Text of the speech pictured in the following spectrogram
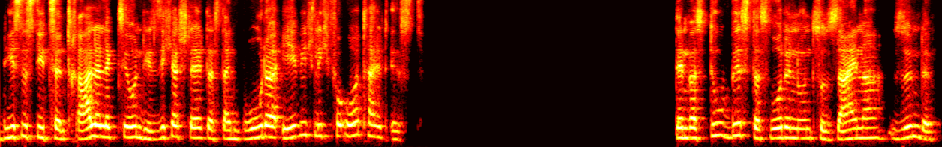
Dies ist die zentrale Lektion, die sicherstellt, dass dein Bruder ewiglich verurteilt ist. Denn was du bist, das wurde nun zu seiner Sünde.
